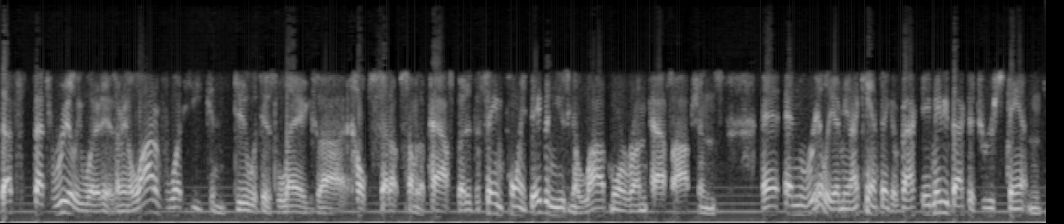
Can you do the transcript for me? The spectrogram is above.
That's that's really what it is. I mean, a lot of what he can do with his legs uh, helps set up some of the pass, but at the same point, they've been using a lot more run pass options and, and really, I mean, I can't think of back maybe back to Drew Stanton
